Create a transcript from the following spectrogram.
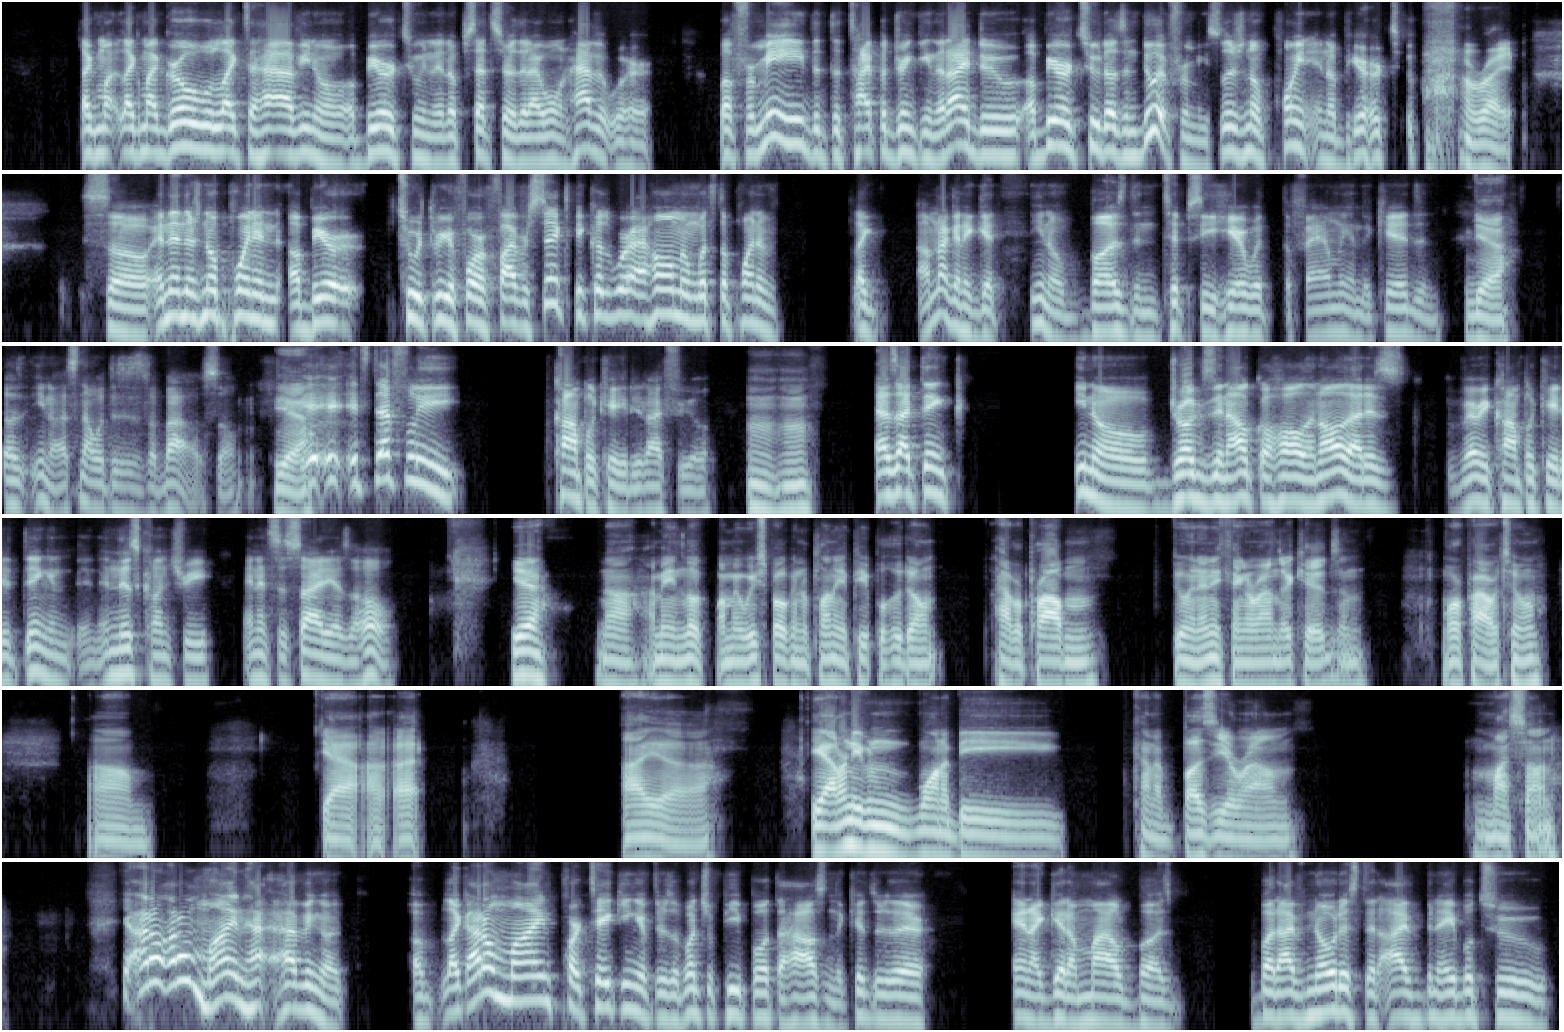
Like my, like my girl will like to have, you know, a beer or two and it upsets her that I won't have it with her. But for me, the, the type of drinking that I do, a beer or two doesn't do it for me. So there's no point in a beer or two. right. So, and then there's no point in a beer, two or three or four or five or six because we're at home. And what's the point of like, I'm not going to get, you know, buzzed and tipsy here with the family and the kids. And, Yeah. you know, that's not what this is about. So Yeah. it, it- it's definitely complicated, I feel. mm-hmm. As I think, you know, drugs and alcohol and all that is a very complicated thing in, in, in this country and in society as a whole. Yeah. No, I mean, look, I mean, we've spoken to plenty of people who don't have a problem doing anything around their kids, and more power to them. Um, yeah, I, I, I uh, yeah, I don't even want to be kind of buzzy around my son. Yeah, I don't. I don't mind ha- having a, a like. I don't mind partaking if there's a bunch of people at the house and the kids are there, and I get a mild buzz. But I've noticed that I've been able to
